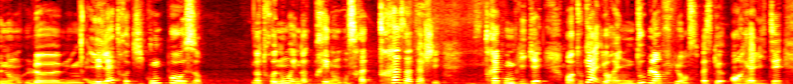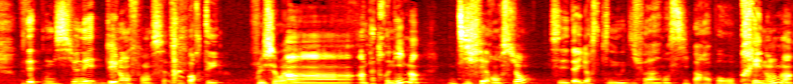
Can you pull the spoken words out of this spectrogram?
nom, le- les lettres qui composent notre nom et notre prénom. On serait très attachés. C'est très compliqué. En tout cas, il y aurait une double influence parce qu'en réalité, vous êtes conditionné dès l'enfance. Vous portez Oui, vrai. un, un patronyme différenciant. C'est d'ailleurs ce qui nous différencie par rapport au prénom. hein.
